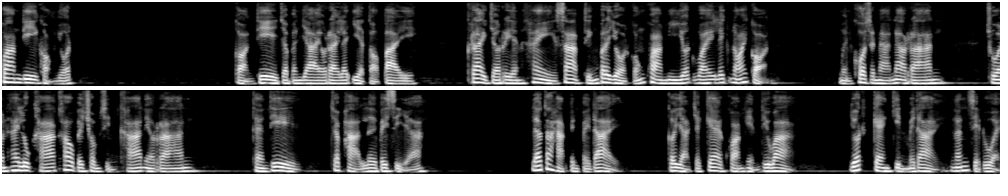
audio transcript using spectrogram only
ความดีของยศ ก่อนที่จะบรรยายรายละเอียดต่อไป ใครจะเรียนให้ทราบถึงประโยชน์ของความมียศไว้เล็กน้อยก่อน เหมือนโฆษณาหน้าร้าน ชวนให้ลูกค้าเข้าไปชมสินค้าในร้าน แทนที่จะผ่านเลยไปเสีย แล้วถ้าหากเป็นไปได้ ก็อยากจะแก้ความเห็นที่ว่า ยศแกงกินไม่ได้นั้นเสียด้วย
